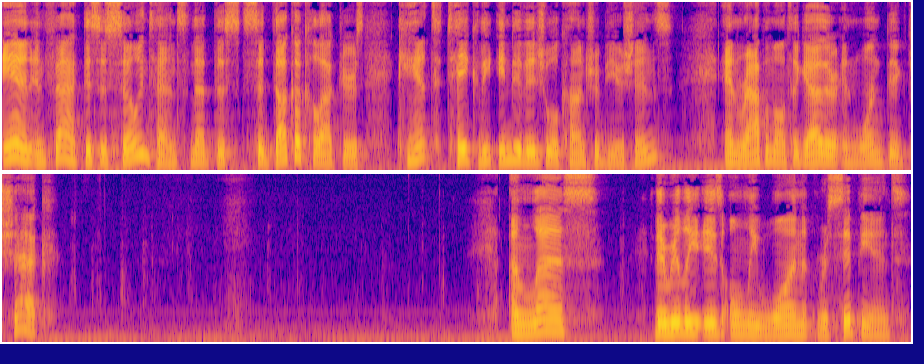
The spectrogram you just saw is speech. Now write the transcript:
And in fact, this is so intense that the tzedakah collectors can't take the individual contributions and wrap them all together in one big check unless there really is only one recipient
